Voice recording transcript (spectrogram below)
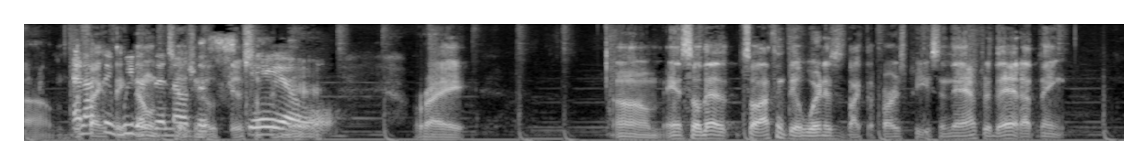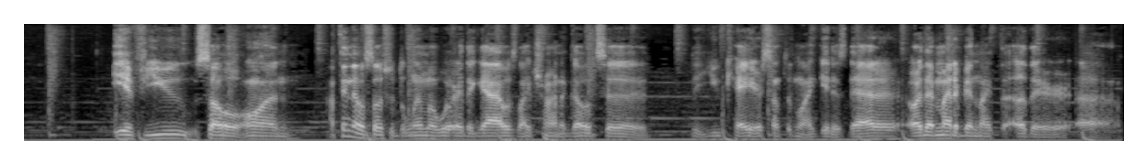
um and I think they we don't didn't know tell you the there's something there, scale. right. Um and so that so i think the awareness is like the first piece. And then after that i think if you so on i think that was social dilemma where the guy was like trying to go to the uk or something like get his data or that might have been like the other um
